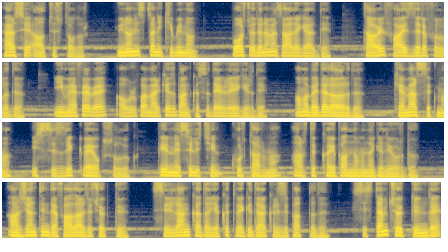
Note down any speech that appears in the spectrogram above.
her şey alt üst olur. Yunanistan 2010 Borç ödenemez hale geldi. Tahvil faizleri fırladı. IMF ve Avrupa Merkez Bankası devreye girdi. Ama bedel ağırdı. Kemer sıkma, işsizlik ve yoksulluk. Bir nesil için kurtarma artık kayıp anlamına geliyordu. Arjantin defalarca çöktü. Sri Lanka'da yakıt ve gıda krizi patladı. Sistem çöktüğünde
